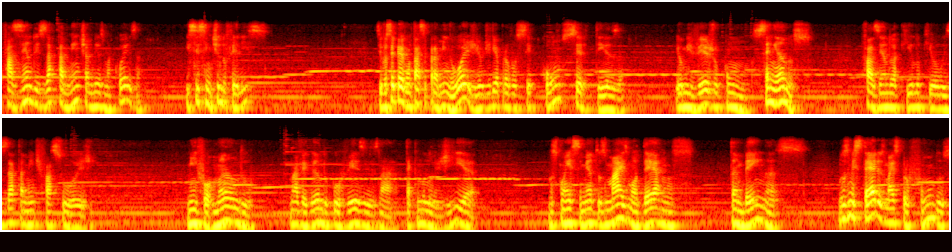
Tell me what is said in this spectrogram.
fazendo exatamente a mesma coisa e se sentindo feliz? Se você perguntasse para mim hoje, eu diria para você com certeza. Eu me vejo com 100 anos fazendo aquilo que eu exatamente faço hoje. Me informando, navegando por vezes na tecnologia, nos conhecimentos mais modernos, também nas nos mistérios mais profundos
